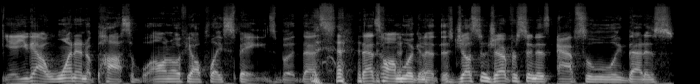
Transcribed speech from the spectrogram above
Yeah, you got one in a possible. I don't know if y'all play spades, but that's that's how I'm looking at this. Justin Jefferson is absolutely that is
